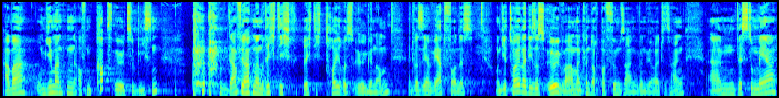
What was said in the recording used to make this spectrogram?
Aber um jemanden auf den Kopf Öl zu gießen, Dafür hat man richtig, richtig teures Öl genommen, etwas sehr Wertvolles. Und je teurer dieses Öl war, man könnte auch Parfüm sagen, würden wir heute sagen, ähm, desto mehr,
